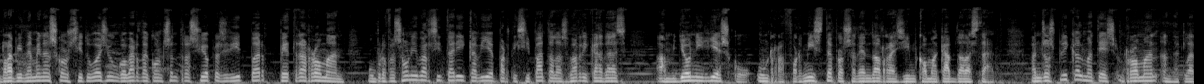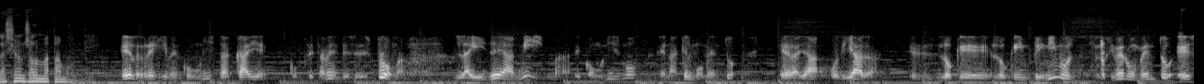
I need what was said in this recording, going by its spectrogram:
Ràpidament es constitueix un govern de concentració presidit per Petra Roman, un professor universitari que havia participat a les barricades amb Ion Iliescu, un reformista procedent del règim com a cap de l'Estat. Ens ho explica el mateix Roman en declaracions al Mapamundi. El régimen comunista cae completamente, se desploma. La idea misma de comunismo en aquel momento era ya odiada lo que, lo que imprimimos en el primer momento es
